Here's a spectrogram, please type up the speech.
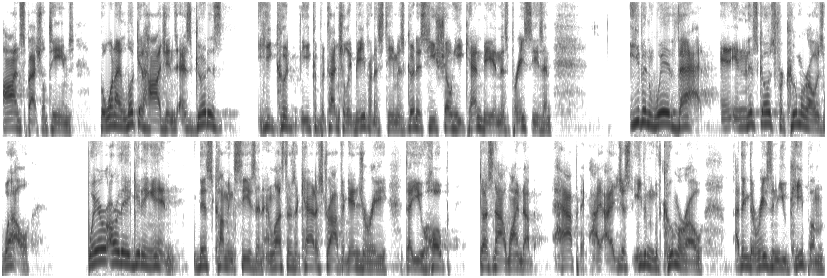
on special teams. But when I look at Hodgins, as good as he could he could potentially be for this team, as good as he's shown he can be in this preseason, even with that, and, and this goes for Kumerow as well, where are they getting in this coming season unless there's a catastrophic injury that you hope does not wind up happening. I, I just even with Kumerow, I think the reason you keep him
